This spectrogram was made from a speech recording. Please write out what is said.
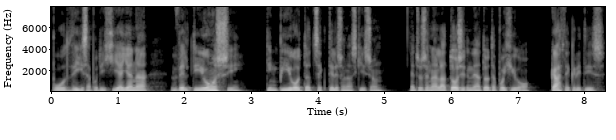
που οδήγησε αποτυχία για να βελτιώσει την ποιότητα της εκτέλεσης των ασκήσεων, έτσι ώστε να λατώσει την δυνατότητα που έχει ο κάθε κριτής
